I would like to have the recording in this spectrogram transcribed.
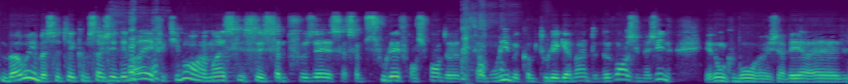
Bah oui, bah c'était comme ça que j'ai démarré, effectivement. Moi, ça me faisait, ça, ça me saoulait franchement de, de faire mon lit, mais comme tous les gamins de 9 ans, j'imagine. Et donc, bon, euh, j'avais euh,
